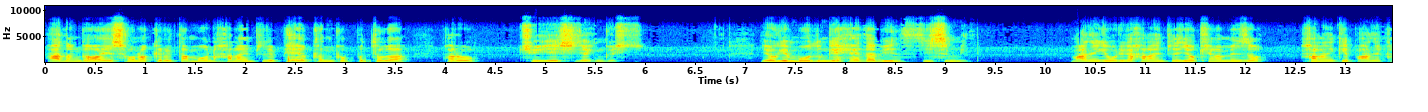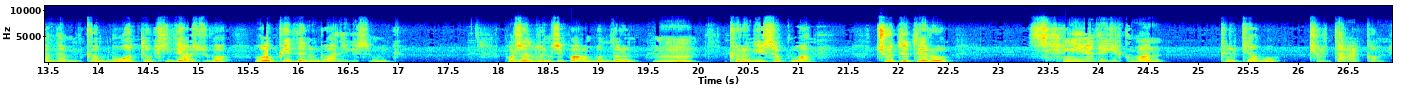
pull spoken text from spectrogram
아담과 하와의 선악과를 따먹은 하나님 뜻을 배역한 것부터가 바로 죄의 시작인 것이죠. 여기 모든 게 해답이 있습니다. 만약에 우리가 하나님 뜻에 역행하면서 하나님께 반역한다면 그 무엇도 기대할 수가 없게 되는 거 아니겠습니까? 벌써 눈치 빠른 분들은 음 그런 게 있었구만. 주 뜻대로 생해야 되겠구만. 그렇게 하고 결단할 겁니다.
